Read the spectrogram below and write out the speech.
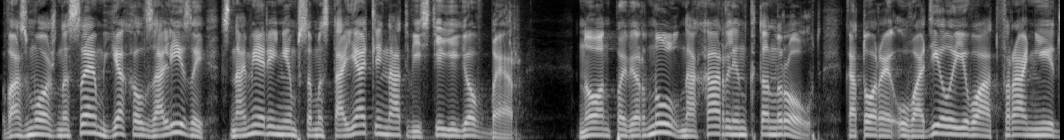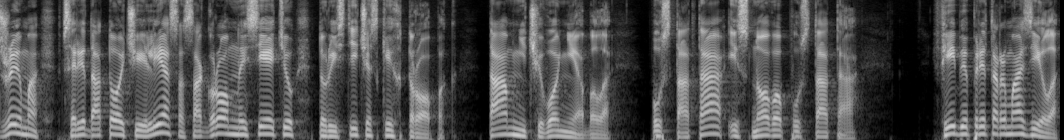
Возможно, Сэм ехал за Лизой с намерением самостоятельно отвезти ее в Бэр. Но он повернул на Харлингтон-Роуд, которая уводила его от Франни и Джима в средоточие леса с огромной сетью туристических тропок. Там ничего не было. Пустота и снова пустота. Фиби притормозила,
